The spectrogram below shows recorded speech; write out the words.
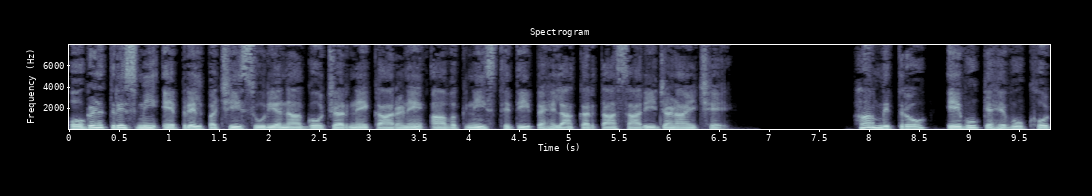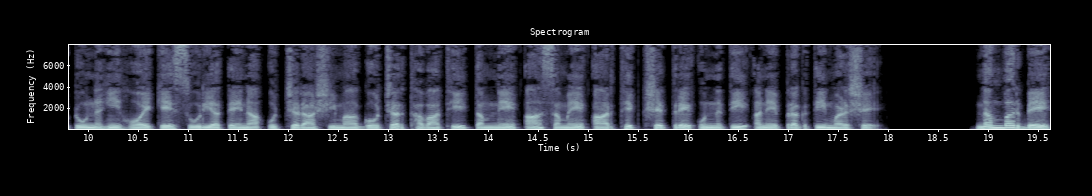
ઓગણત્રીસમી એપ્રિલ પછી સૂર્યના ગોચરને કારણે આવકની સ્થિતિ પહેલા કરતા સારી જણાય છે. હા મિત્રો, એવું કહેવું ખોટું નહીં હોય કે સૂર્ય તેના ઉચ્ચ રાશિમાં ગોચર થવાથી તમને આ સમયે આર્થિક ક્ષેત્રે ઉન્નતિ અને પ્રગતિ મળશે. નંબર બે,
